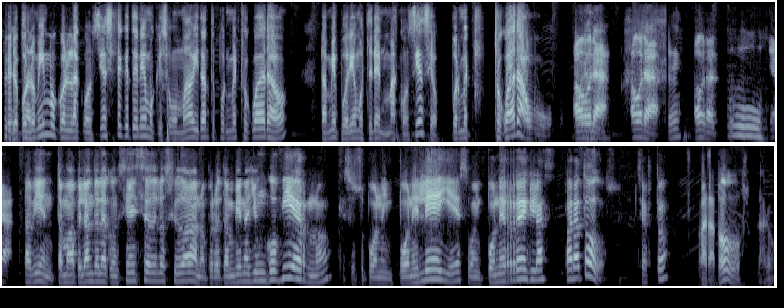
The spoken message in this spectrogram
Pero por lo mismo, con la conciencia que tenemos, que somos más habitantes por metro cuadrado, también podríamos tener más conciencia por metro cuadrado. Ahora, ahora, ahora, uh. ya, está bien, estamos apelando a la conciencia de los ciudadanos, pero también hay un gobierno que se supone impone leyes o impone reglas para todos, ¿cierto? Para todos, claro.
